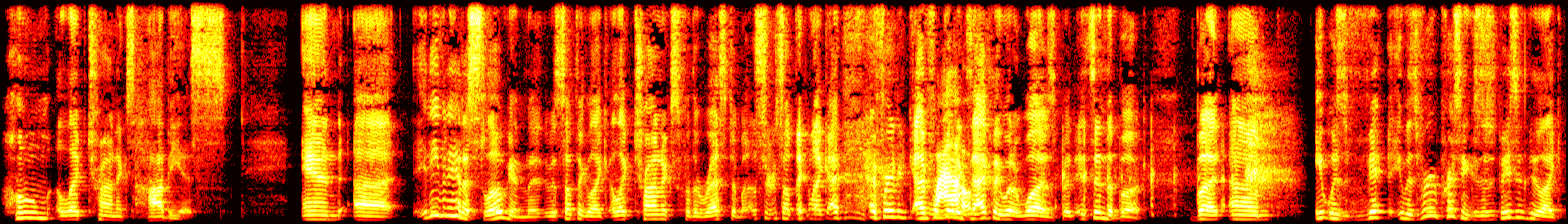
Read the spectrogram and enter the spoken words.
home electronics hobbyists, and uh, it even had a slogan that was something like "Electronics for the rest of us" or something like I I forget, I forget Wow. exactly what it was, but it's in the book. But um, it was ve- it was very pressing because it was basically like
